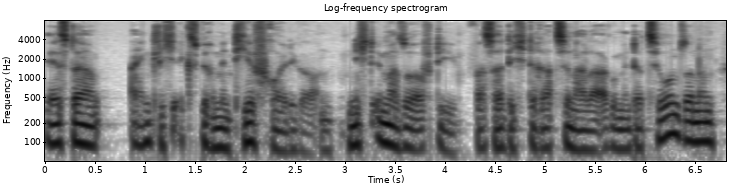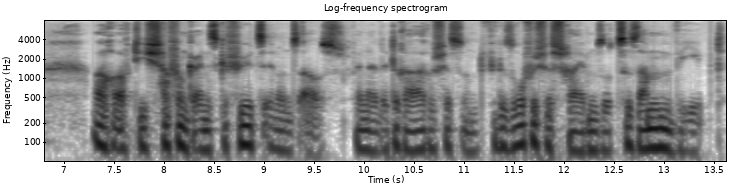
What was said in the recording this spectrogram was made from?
Er ist da eigentlich experimentierfreudiger und nicht immer so auf die wasserdichte rationale Argumentation, sondern auch auf die Schaffung eines Gefühls in uns aus, wenn er literarisches und philosophisches Schreiben so zusammenwebt.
